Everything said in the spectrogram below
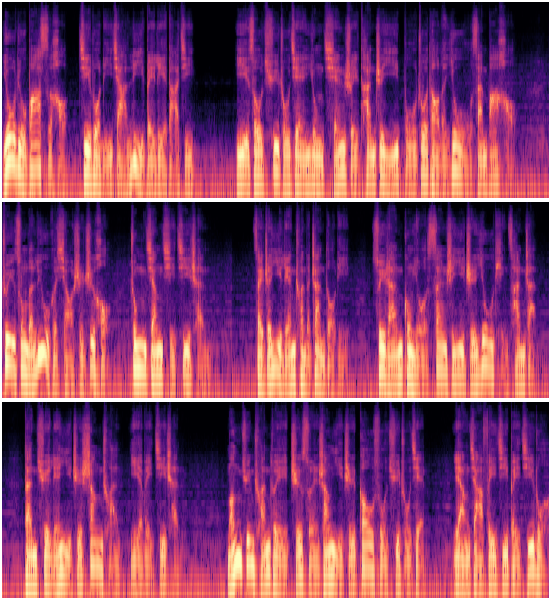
U 六八四号击落了一架利贝列达机，一艘驱逐舰用潜水探知仪捕捉到了 U 五三八号，追踪了六个小时之后，终将其击沉。在这一连串的战斗里，虽然共有三十一只游艇参战，但却连一只商船也未击沉。盟军船队只损伤一只高速驱逐舰，两架飞机被击落，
